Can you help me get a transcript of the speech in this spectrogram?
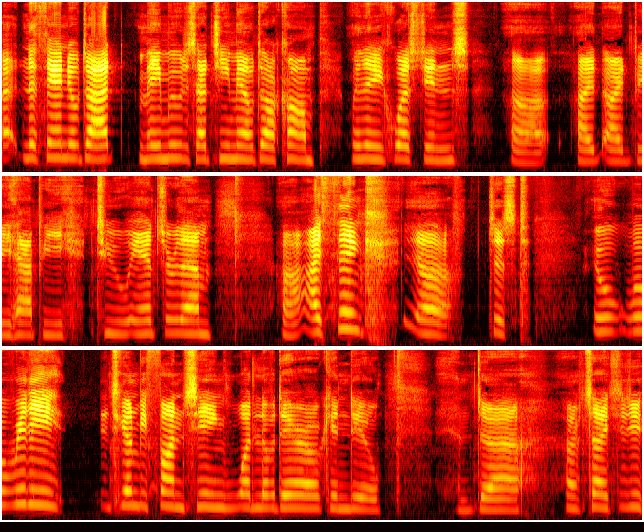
at at gmail.com with any questions. Uh, I'd, I'd be happy to answer them. Uh, I think uh, just will really it's gonna be fun seeing what Lodeiro can do, and uh, I'm excited to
